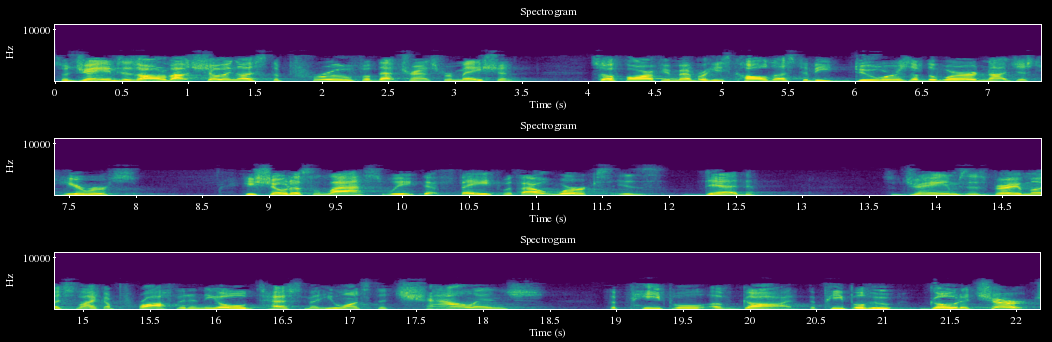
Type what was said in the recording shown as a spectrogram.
So James is all about showing us the proof of that transformation. So far, if you remember, he's called us to be doers of the word, not just hearers. He showed us last week that faith without works is dead. So James is very much like a prophet in the Old Testament. He wants to challenge the people of God, the people who go to church,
